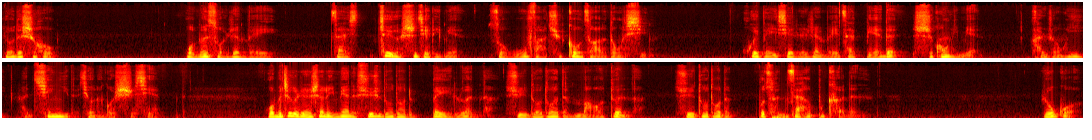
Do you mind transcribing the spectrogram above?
有的时候，我们所认为在这个世界里面所无法去构造的东西，会被一些人认为在别的时空里面很容易、很轻易的就能够实现。我们这个人生里面的许许多多的悖论呢，许许多多的矛盾呢，许许多多的不存在和不可能，如果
